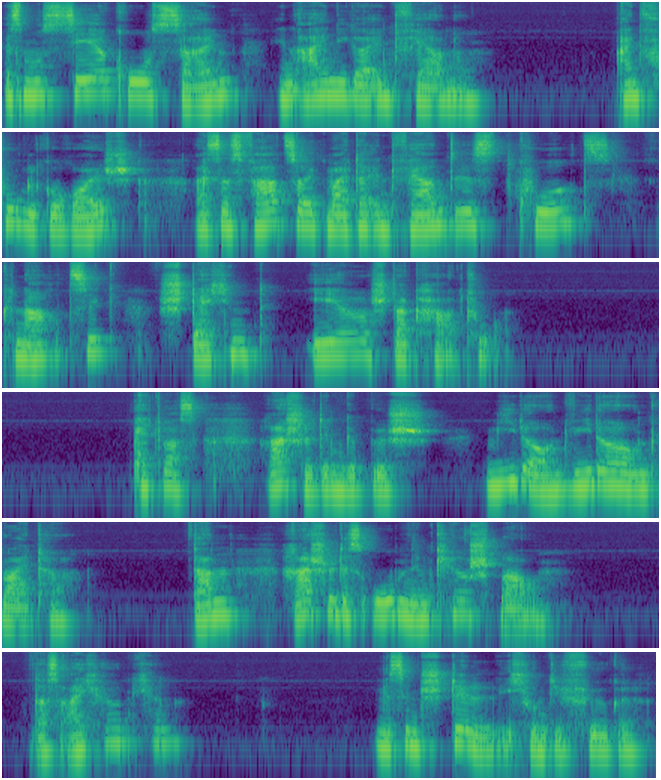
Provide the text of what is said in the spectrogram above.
es muss sehr groß sein, in einiger Entfernung. Ein Vogelgeräusch, als das Fahrzeug weiter entfernt ist, kurz, knarzig, stechend, eher staccato. Etwas raschelt im Gebüsch, wieder und wieder und weiter. Dann raschelt es oben im Kirschbaum. Das Eichhörnchen? Wir sind still, ich und die Vögel.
